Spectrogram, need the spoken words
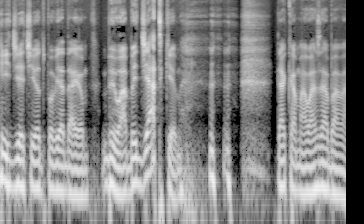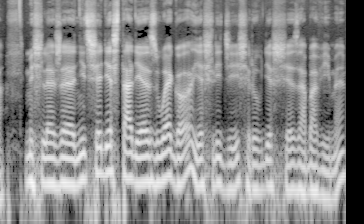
I dzieci odpowiadają, byłaby dziadkiem. Taka mała zabawa. Myślę, że nic się nie stanie złego, jeśli dziś również się zabawimy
